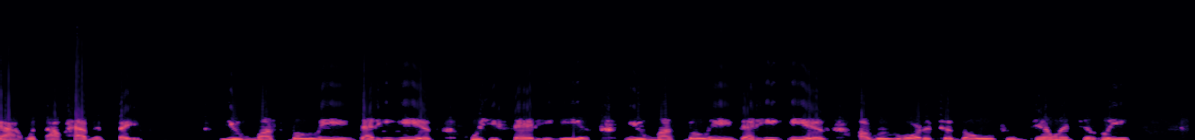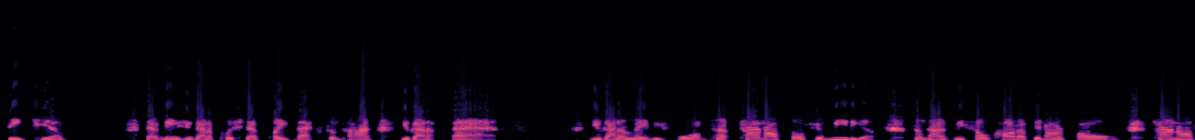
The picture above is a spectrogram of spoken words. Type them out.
God without having faith. You must believe that He is who He said He is. You must believe that He is a rewarder to those who diligently seek Him. That means you got to push that plate back sometimes. You got to fast. You got to lay before Him. T- turn off social media. Sometimes we so caught up in our phones. Turn off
